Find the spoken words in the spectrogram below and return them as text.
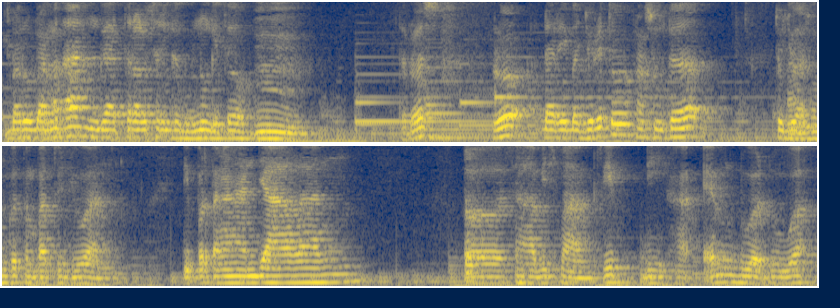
Baru banget ah, nggak terlalu sering ke gunung gitu. hmm, Terus lu dari Bajuri tuh langsung ke tujuan. langsung ke tempat tujuan di pertengahan jalan eh, sehabis maghrib di HM 22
